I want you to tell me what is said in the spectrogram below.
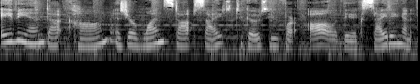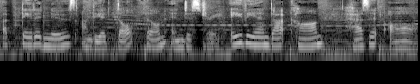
AVN.com is your one stop site to go to for all of the exciting and updated news on the adult film industry. AVN.com has it all.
